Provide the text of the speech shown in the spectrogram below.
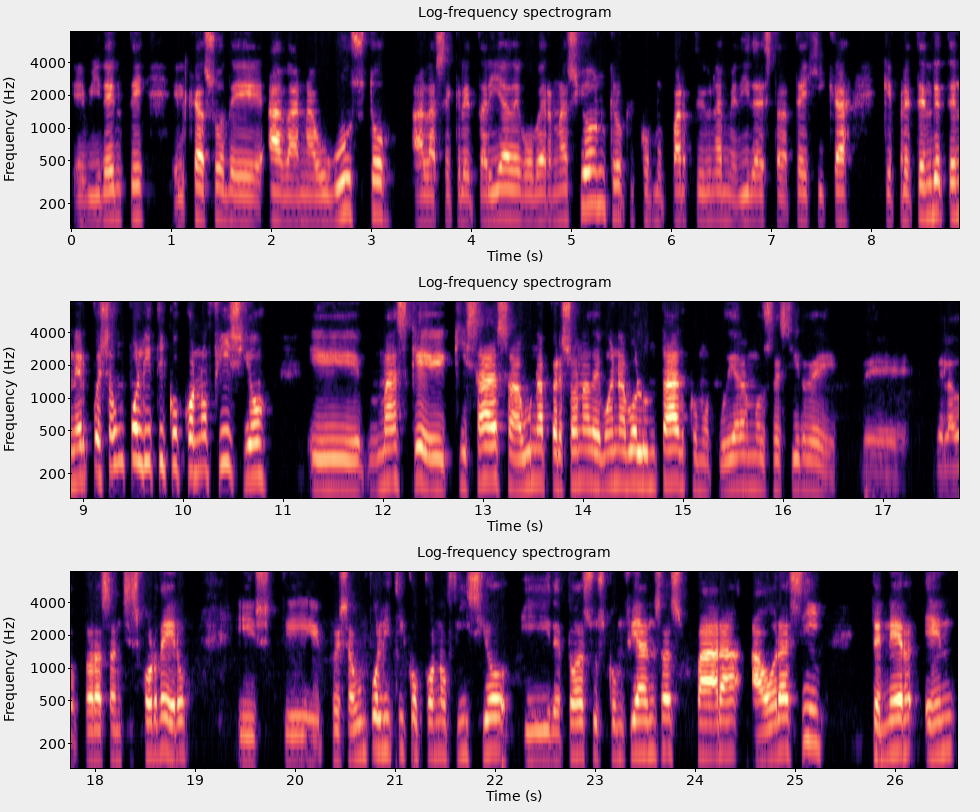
evidente el caso de Adán Augusto a la Secretaría de Gobernación, creo que como parte de una medida estratégica que pretende tener pues a un político con oficio, eh, más que quizás a una persona de buena voluntad, como pudiéramos decir de, la doctora Sánchez Cordero, este, pues a un político con oficio y de todas sus confianzas para ahora sí tener en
